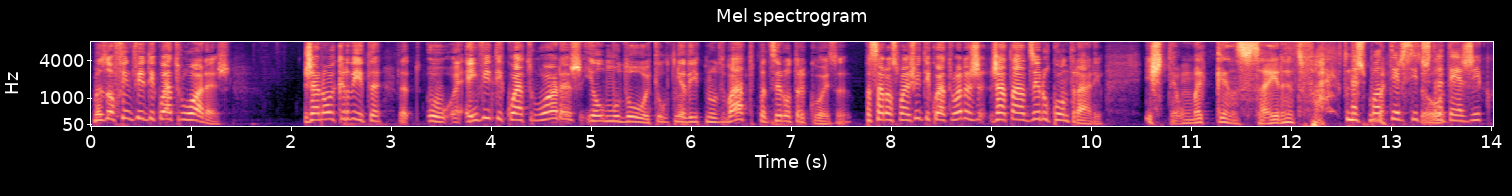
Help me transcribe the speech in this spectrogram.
Mas ao fim de 24 horas já não acredita. Em 24 horas ele mudou aquilo que tinha dito no debate para dizer outra coisa. Passaram-se mais 24 horas, já está a dizer o contrário. Isto é uma canseira de facto. Mas pode ter sido estratégico?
